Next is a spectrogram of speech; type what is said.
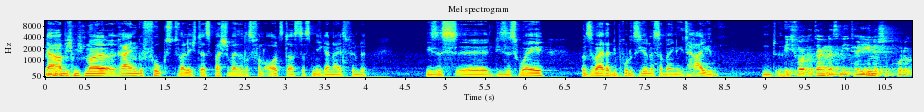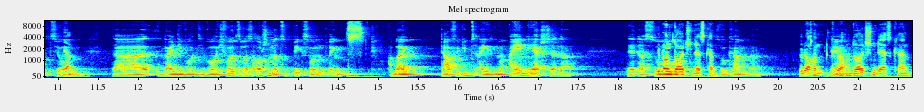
Da habe ich mich mal reingefuchst, weil ich das beispielsweise das von Allstars das mega nice finde. dieses, äh, dieses Whey und so weiter, die produzieren das aber in Italien. Und, äh, ich wollte gerade sagen, das ist eine italienische Produktion. Ja. Da, weil die, die, ich wollte sowas auch schon mal zu Big Zone bringen. Aber dafür gibt es eigentlich nur einen Hersteller, der das so, auch einen Deutschen, der es kann. so kann. Ne? Gibt auch, einen, ja. auch einen Deutschen, der es kann.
